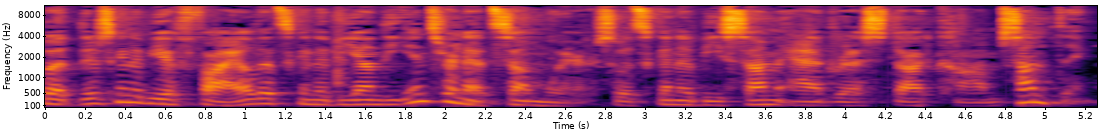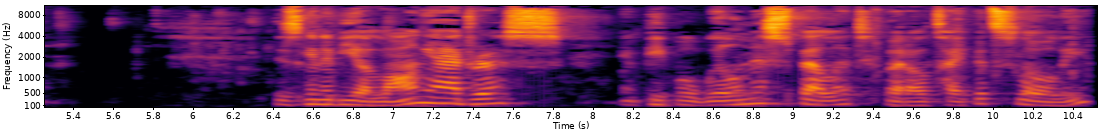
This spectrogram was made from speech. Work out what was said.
But there's going to be a file that's going to be on the internet somewhere, so it's going to be some address.com something. There's going to be a long address, and people will misspell it, but I'll type it slowly.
